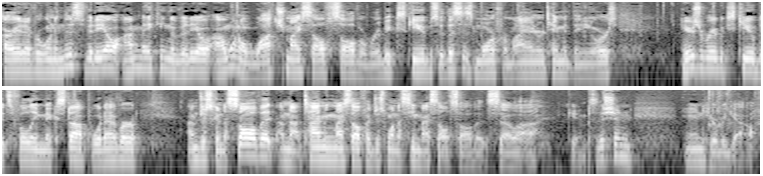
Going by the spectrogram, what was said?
Alright everyone, in this video, I'm making a video, I want to watch myself solve a Rubik's Cube, so this is more for my entertainment than yours. Here's a Rubik's Cube, it's fully mixed up, whatever. I'm just going to solve it, I'm not timing myself, I just want to see myself solve it. So, uh, get in position, and here we go.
